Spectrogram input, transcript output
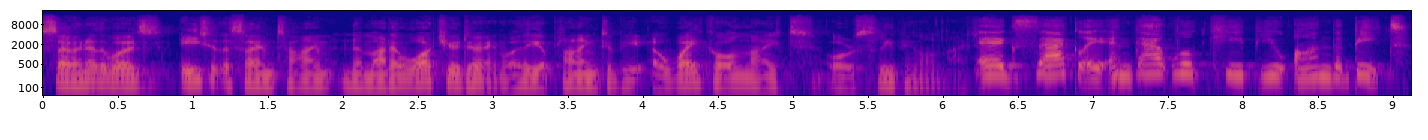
So in other words, eat at the same time, no matter what you're doing, whether you're planning to be awake all night or sleeping all night. Exactly, and that will keep you on the beat.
